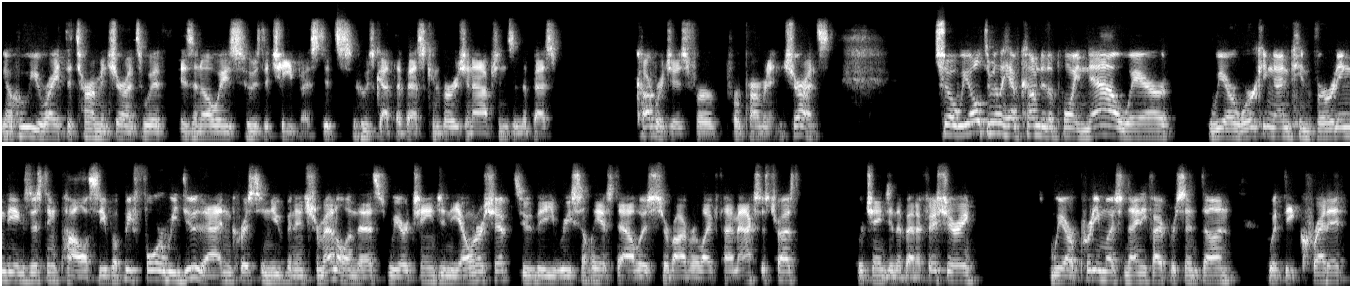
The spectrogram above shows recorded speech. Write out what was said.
you know who you write the term insurance with isn't always who's the cheapest it's who's got the best conversion options and the best coverages for for permanent insurance so we ultimately have come to the point now where we are working on converting the existing policy but before we do that and kristen you've been instrumental in this we are changing the ownership to the recently established survivor lifetime access trust we're changing the beneficiary. We are pretty much 95% done with the credit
